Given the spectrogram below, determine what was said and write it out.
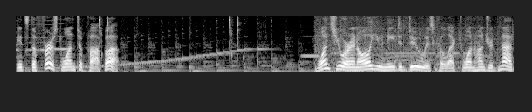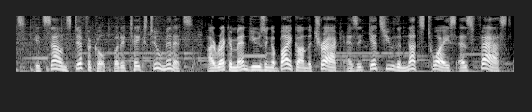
It's the first one to pop up. Once you are in, all you need to do is collect 100 nuts. It sounds difficult, but it takes 2 minutes. I recommend using a bike on the track as it gets you the nuts twice as fast.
